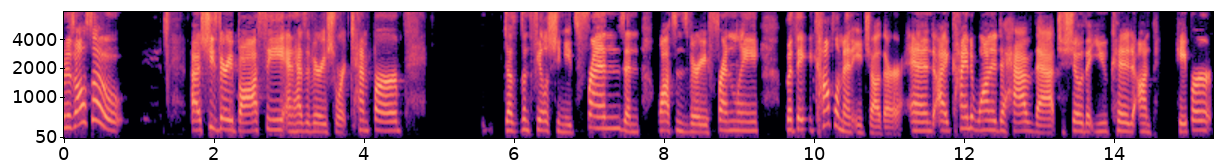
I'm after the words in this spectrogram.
but is also uh, she's very bossy and has a very short temper doesn't feel she needs friends and Watson's very friendly, but they complement each other. And I kind of wanted to have that to show that you could, on paper,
